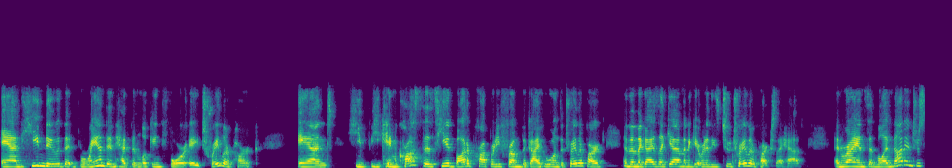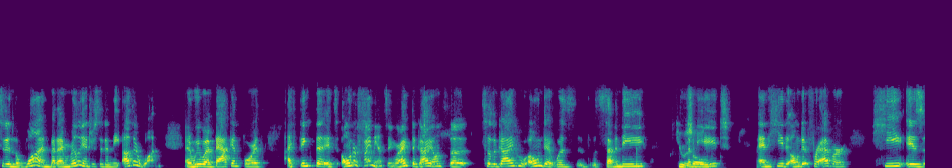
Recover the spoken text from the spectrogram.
and he knew that Brandon had been looking for a trailer park, and he he came across this. He had bought a property from the guy who owned the trailer park, and then the guy's like, "Yeah, I'm going to get rid of these two trailer parks I had." And Ryan said, "Well, I'm not interested in the one, but I'm really interested in the other one." And we went back and forth. I think that it's owner financing, right? The guy owns the so the guy who owned it was, was 70 He was old. 78 and he'd owned it forever. He is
